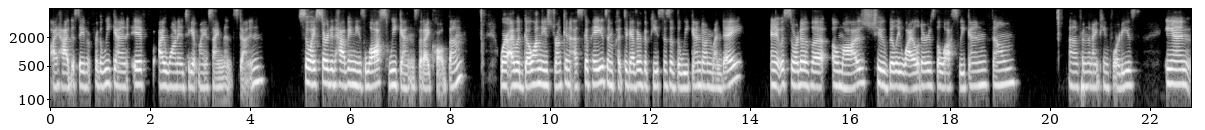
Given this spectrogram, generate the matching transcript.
i had to save it for the weekend if I wanted to get my assignments done. So I started having these lost weekends that I called them, where I would go on these drunken escapades and put together the pieces of the weekend on Monday. And it was sort of a homage to Billy Wilder's The Lost Weekend film uh, from the 1940s. And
